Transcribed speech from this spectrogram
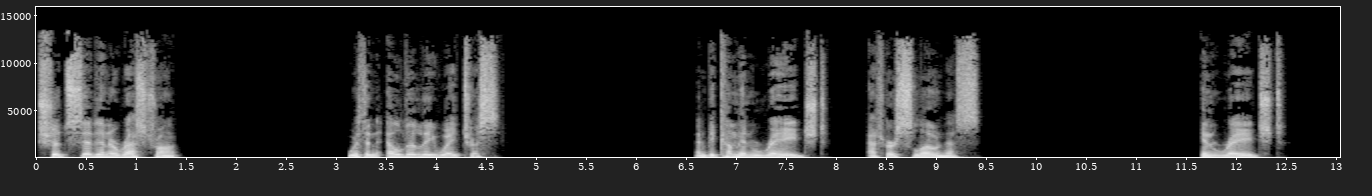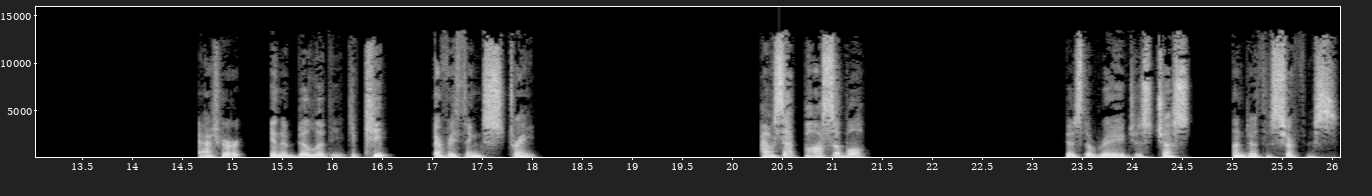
should sit in a restaurant with an elderly waitress and become enraged at her slowness, enraged at her inability to keep everything straight. How's that possible? Because the rage is just under the surface,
